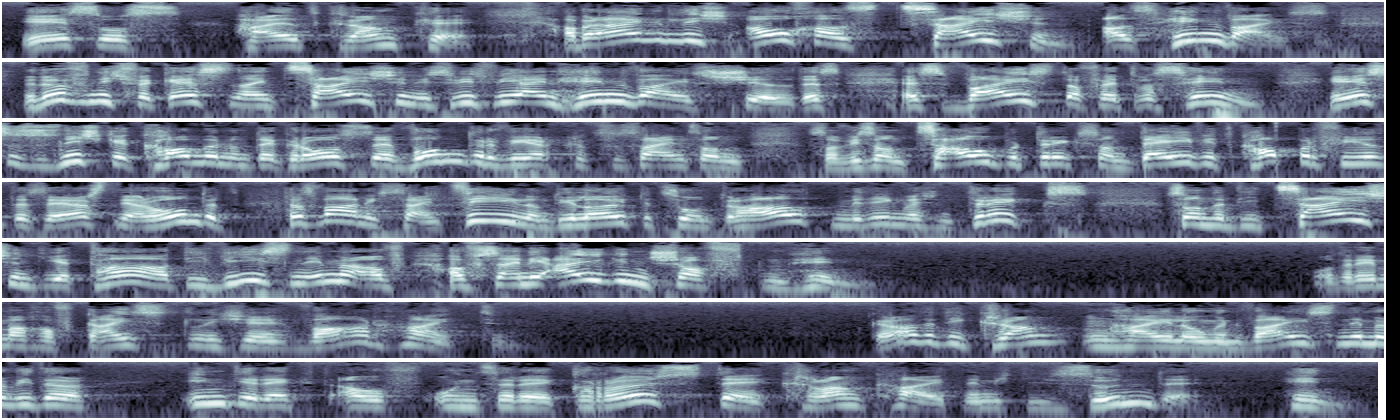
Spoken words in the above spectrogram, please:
Jesus heilt Kranke. Aber eigentlich auch als Zeichen, als Hinweis. Wir dürfen nicht vergessen, ein Zeichen ist wie ein Hinweisschild. Es, es weist auf etwas hin. Jesus ist nicht gekommen, um der große Wunderwirker zu sein, so, so wie so ein Zaubertrick, so ein David Copperfield des ersten Jahrhunderts. Das war nicht sein Ziel, um die Leute zu unterhalten mit irgendwelchen Tricks, sondern die Zeichen, die er tat, die wiesen immer auf, auf seine Eigenschaften hin. Oder eben auch auf geistliche Wahrheiten. Gerade die Krankenheilungen weisen immer wieder indirekt auf unsere größte Krankheit, nämlich die Sünde, hin.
